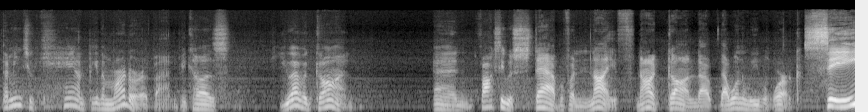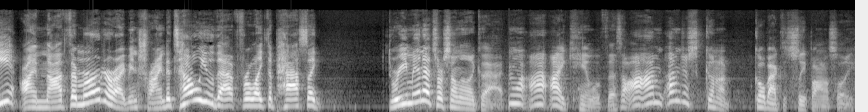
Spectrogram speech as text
that means you can't be the murderer then, because you have a gun. And Foxy was stabbed with a knife, not a gun. That, that wouldn't even work. See? I'm not the murderer. I've been trying to tell you that for, like, the past, like, three minutes or something like that. You know I, I can't with this. I, I'm, I'm just gonna go back to sleep, honestly.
